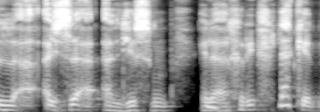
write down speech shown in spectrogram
لأجزاء الجسم إلى آخره. لكن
